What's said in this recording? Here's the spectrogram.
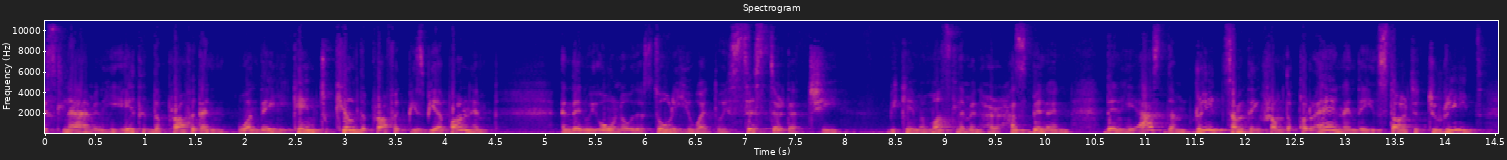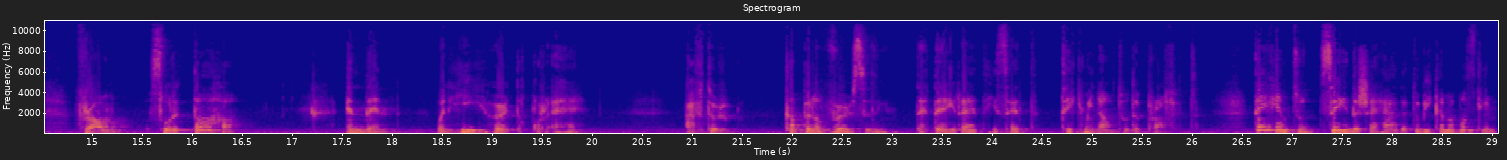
Islam and he hated the Prophet and one day he came to kill the Prophet, peace be upon him. And then we all know the story. He went to his sister that she became a Muslim and her husband, and then he asked them, read something from the Quran, and they started to read from Surah Taha. And then when he heard the Quran, after couple of verses that they read, he said, Take me now to the Prophet. Take him to say the Shahada to become a Muslim.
